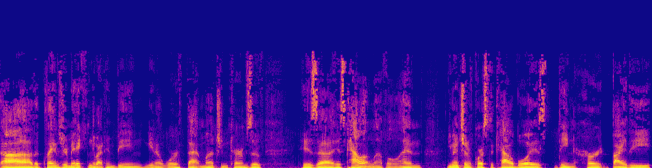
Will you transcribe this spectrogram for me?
uh, the claims you're making about him being you know worth that much in terms of his uh, his talent level. And you mentioned, of course, the Cowboys being hurt by the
